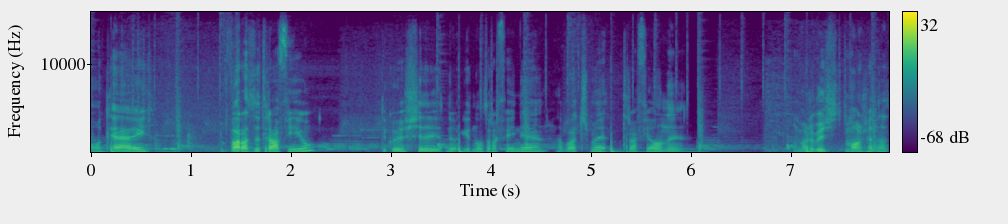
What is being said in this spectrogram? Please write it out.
Okej. Dwa razy trafił. Tylko jeszcze jedno, jedno trafienie. Zobaczmy. Trafiony. Może być, może na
